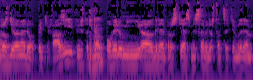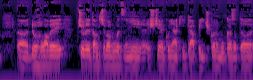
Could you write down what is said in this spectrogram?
rozdělujeme do pěti fází. Ty už to říkal mm-hmm. povědomí, kde prostě smyslem je dostat se těm lidem do hlavy, Čili tam třeba vůbec není ještě jako nějaký KPIčko nebo ukazatel,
